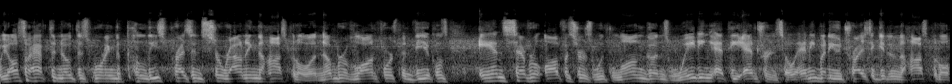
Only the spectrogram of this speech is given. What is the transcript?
We also have to note this morning the police presence surrounding the hospital, a number of law enforcement vehicles, and several officers with long guns waiting at the entrance. So anybody who tries to get in the hospital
